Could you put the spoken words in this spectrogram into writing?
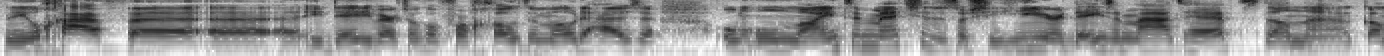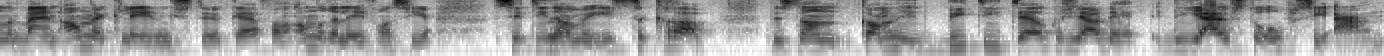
een heel gaaf eh, idee. Die werkt ook al voor grote modehuizen om online te matchen. Dus als je hier deze maat hebt, dan kan er bij een ander kledingstuk hè, van een andere leverancier, zit die dan weer iets te krap. Dus dan kan biedt die telkens jou de, de juiste optie aan.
